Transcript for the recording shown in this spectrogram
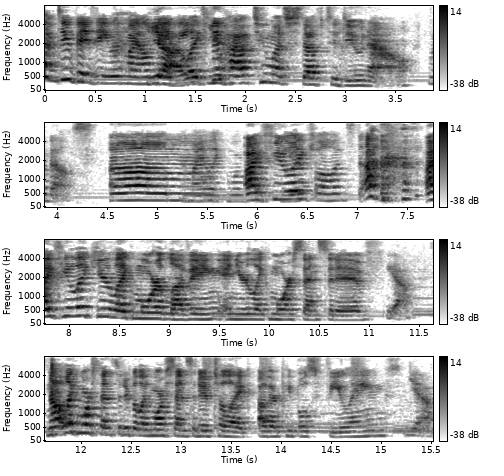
I'm too busy with my own yeah, baby. like you have too much stuff to do now. what else? Um Am I like more I feel like beautiful and stuff? I feel like you're like more loving and you're like more sensitive. yeah. Not like more sensitive, but like more sensitive to like other people's feelings. Yeah.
